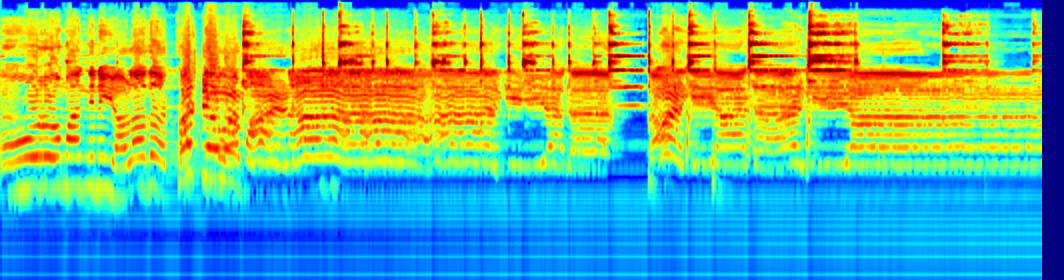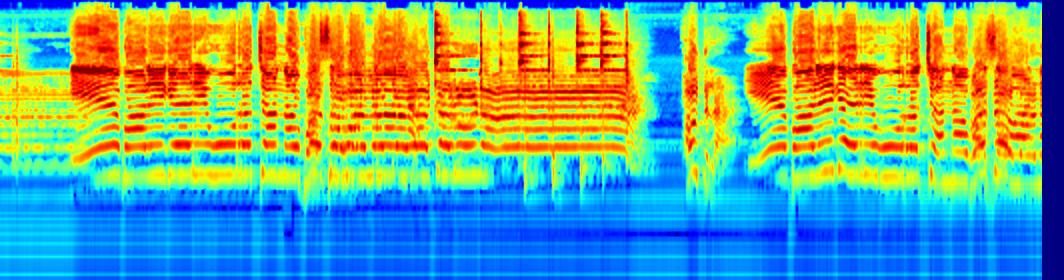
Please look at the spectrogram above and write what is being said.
ಮೂರು ಮಂದಿನ ಎಳದ ಕೊಟ್ಟಿವ ಮಾಡ ಏ ಬಾಳಿಗೇರಿ ಊರ ಚನ್ನ ಬಸವನ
